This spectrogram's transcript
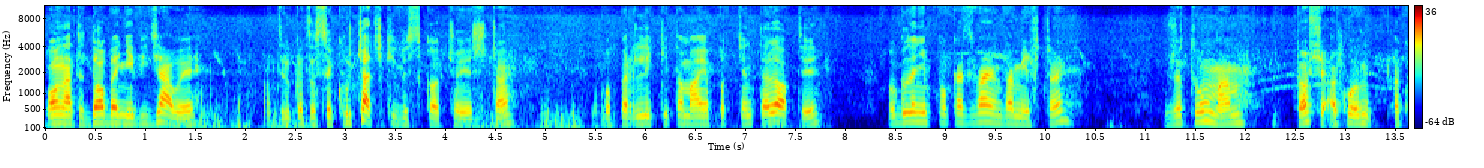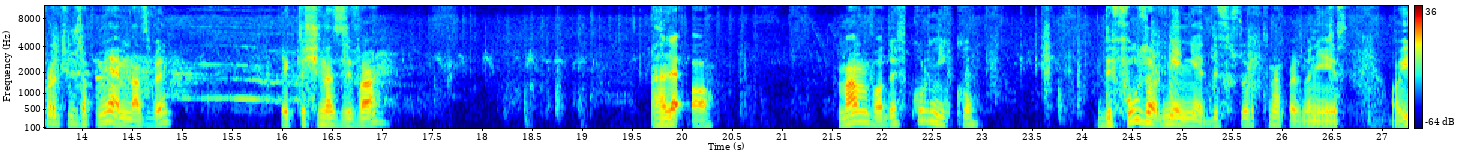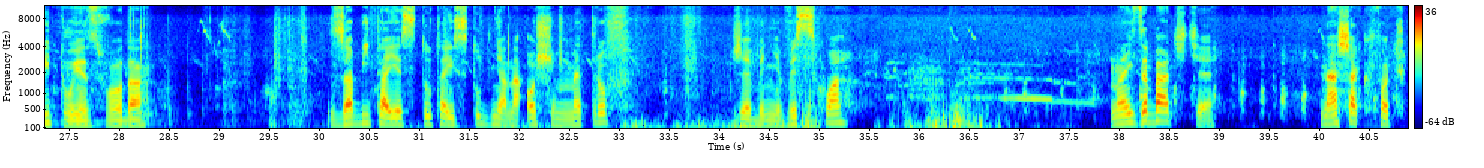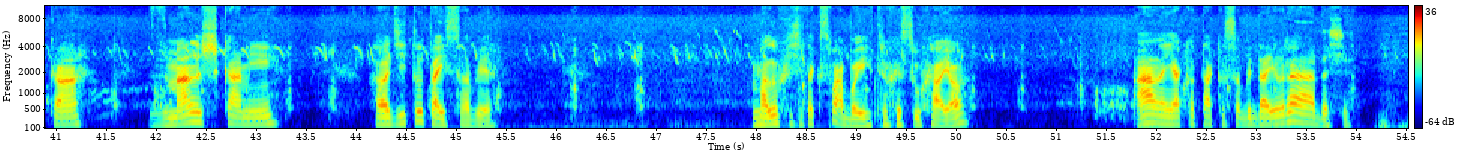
ponad dobę nie widziały. No tylko to se kurczaczki wyskoczą jeszcze. Bo perliki to mają podcięte loty. W ogóle nie pokazywałem wam jeszcze, że tu mam, to się akurat, już zapomniałem nazwy, jak to się nazywa, ale o, mam wodę w kurniku. Dyfuzor, nie, nie, dyfuzor to na pewno nie jest. O i tu jest woda. Zabita jest tutaj studnia na 8 metrów, żeby nie wyschła. No i zobaczcie, nasza kwoczka z maluszkami chodzi tutaj sobie. Maluchy się tak słabo jej trochę słuchają, ale jako tako sobie dają radę się.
